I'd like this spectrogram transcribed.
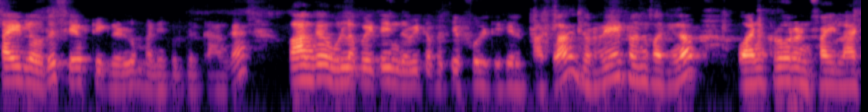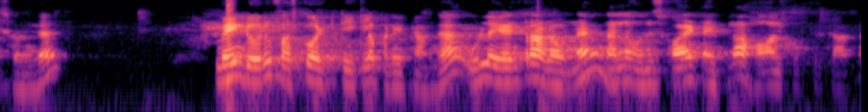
சைடில் ஒரு சேஃப்டி கிரில்லும் பண்ணி கொடுத்துருக்காங்க. வாங்க உள்ளே போயிட்டு இந்த வீட்டை பற்றி ஃபுல் டீட்டெயில் பார்க்கலாம். இதோட ரேட் வந்து பார்த்தீங்கன்னா one crore and five lakhs வருங்க. மெயின் டோர் ஃபர்ஸ்ட் குவாலிட்டி டீக்கில் பண்ணியிருக்காங்க உள்ளே என்ட்ரான உடனே நல்ல ஒரு ஸ்கொயர் டைப்பில் ஹால் கொடுத்துருக்காங்க.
